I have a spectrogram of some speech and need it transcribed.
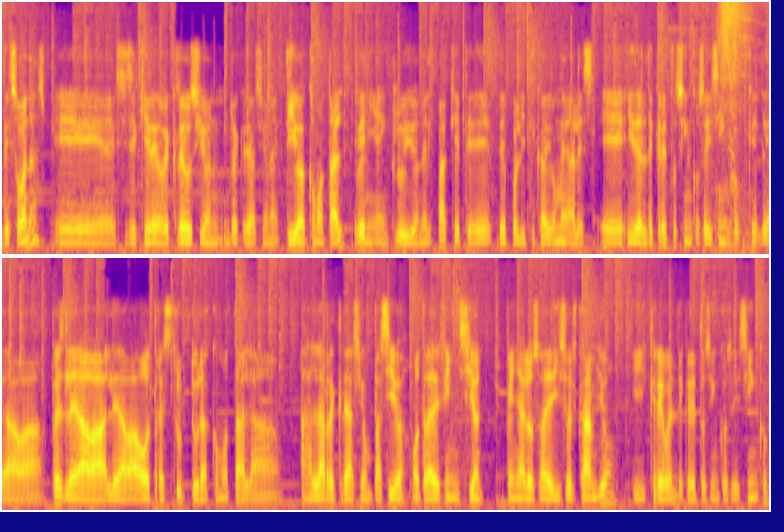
de zonas. Eh, eh, si se quiere, recreación, recreación activa como tal, venía incluido en el paquete de, política de humedales eh, y del decreto 565 que le daba, pues le daba, le daba otra estructura como tal a, a la recreación pasiva, otra definición. Peñalosa hizo el cambio y creó el decreto 565.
